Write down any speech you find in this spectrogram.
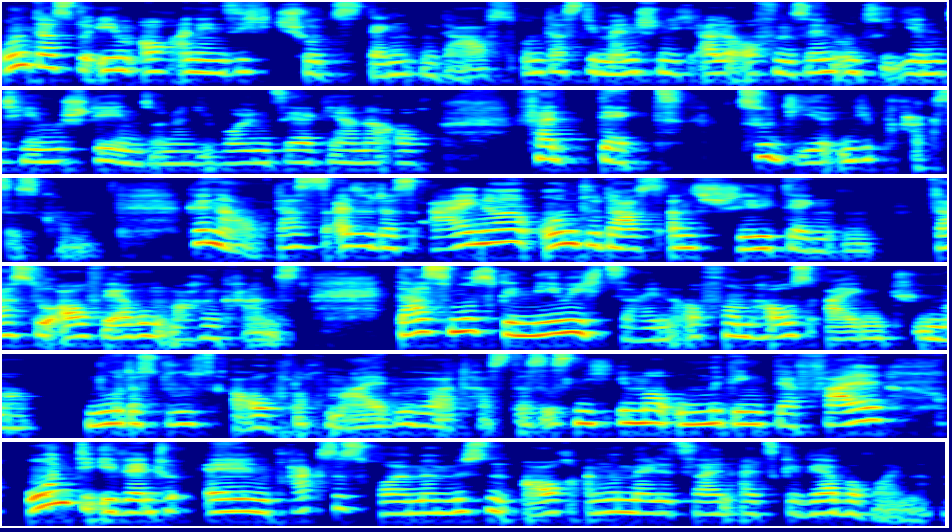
und dass du eben auch an den Sichtschutz denken darfst und dass die Menschen nicht alle offen sind und zu ihren Themen stehen, sondern die wollen sehr gerne auch verdeckt zu dir in die Praxis kommen. Genau, das ist also das eine und du darfst ans Schild denken dass du auch Werbung machen kannst. Das muss genehmigt sein, auch vom Hauseigentümer. Nur, dass du es auch noch mal gehört hast. Das ist nicht immer unbedingt der Fall. Und die eventuellen Praxisräume müssen auch angemeldet sein als Gewerberäume.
